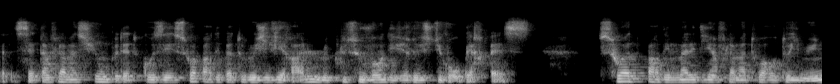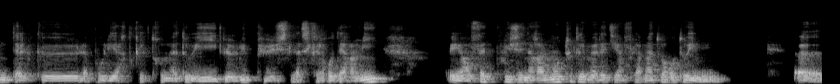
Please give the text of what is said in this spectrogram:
Euh, cette inflammation peut être causée soit par des pathologies virales, le plus souvent des virus du groupe herpès, soit par des maladies inflammatoires auto-immunes telles que la polyarthrite rhumatoïde, le lupus, la sclérodermie, et en fait plus généralement toutes les maladies inflammatoires auto-immunes. Euh,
